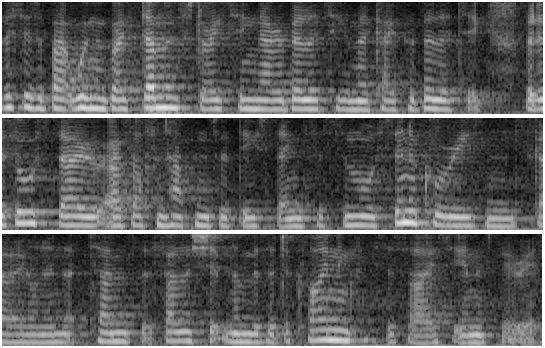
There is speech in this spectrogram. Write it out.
This is about women both demonstrating their ability and their capability, but it's also, as often happens with these things, there's some more cynical reasons going on in that terms that fellowship numbers are declining for the society in this period,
